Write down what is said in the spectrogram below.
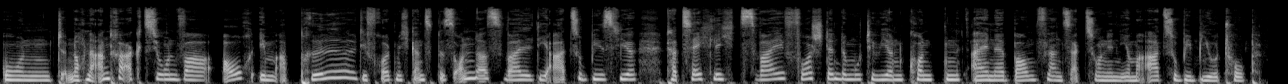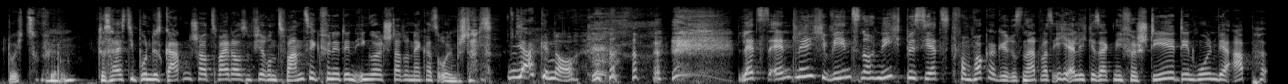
Und noch eine andere Aktion war auch im April, die freut mich ganz besonders, weil die Azubis hier tatsächlich zwei Vorstände motivieren konnten, eine Baumpflanzaktion in ihrem Azubi-Biotop durchzuführen. Das heißt, die Bundesgartenschau 2024 findet in Ingolstadt und Neckarsulm statt. Ja, genau. Letztendlich, wen es noch nicht bis jetzt vom Hocker gerissen hat, was ich ehrlich gesagt nicht verstehe, den holen wir ab,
